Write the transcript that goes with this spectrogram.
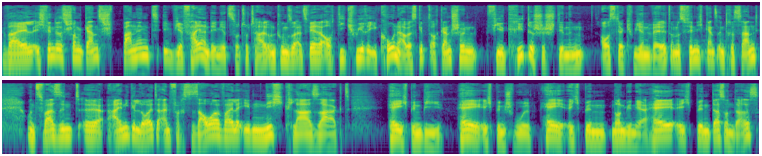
weil ich finde es schon ganz spannend. Wir feiern den jetzt so total und tun so, als wäre auch die queere Ikone, aber es gibt auch ganz schön viel kritische Stimmen aus der queeren Welt und das finde ich ganz interessant. Und zwar sind äh, einige Leute einfach sauer, weil er eben nicht klar sagt, hey, ich bin bi, hey, ich bin schwul, hey, ich bin non-binär, hey, ich bin das und das.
